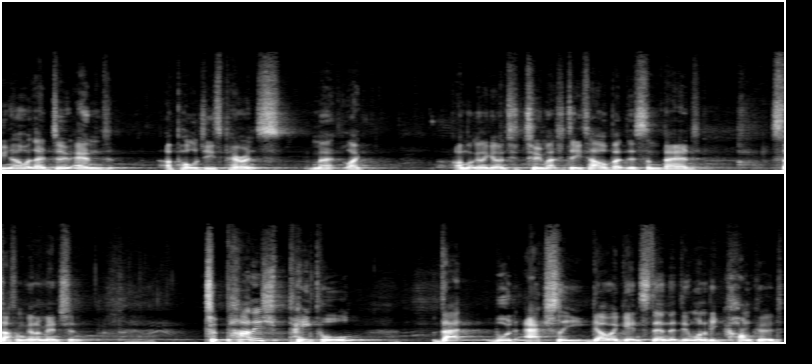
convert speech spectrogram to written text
you know what they'd do, and apologies, parents. Like, I'm not going to go into too much detail, but there's some bad stuff I'm going to mention. To punish people that would actually go against them, that didn't want to be conquered,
